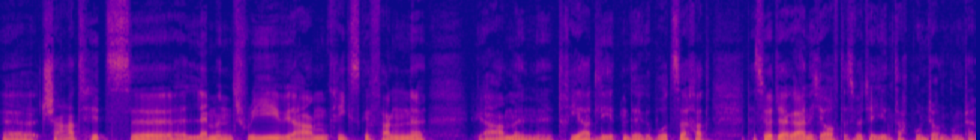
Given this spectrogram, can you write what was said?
äh, Chart-Hits, äh, Lemon Tree, wir haben Kriegsgefangene, wir haben einen Triathleten, der Geburtstag hat. Das hört ja gar nicht auf, das wird ja jeden Tag bunter und bunter.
